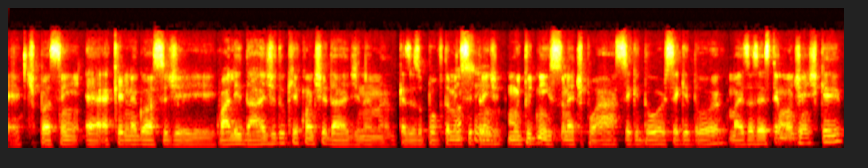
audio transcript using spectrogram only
É, tipo assim, é aquele negócio de qualidade do que quantidade, né, mano? Que às vezes o povo também assim. se prende muito nisso, né? Tipo, ah, seguidor, seguidor. Mas às vezes tem um monte de gente que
